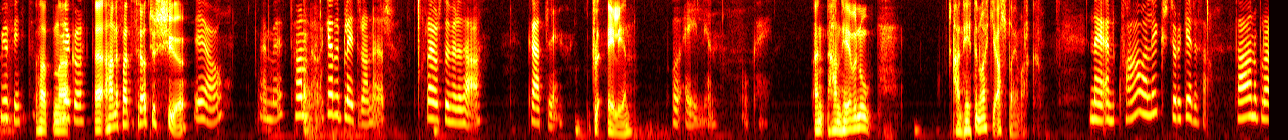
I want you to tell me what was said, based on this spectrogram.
Mjög fínt. þarna Mjög gott. eh, hann er fættið 37 Já, einmitt. Hann gerði Blade Runner, frægustu fyrir það. Katlin Alien og Alien. Ok. En hann hefur nú hann hittir nú ekki alltaf í mark Nei, en hvaða leikstjóri gerir það? Það er nú bara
